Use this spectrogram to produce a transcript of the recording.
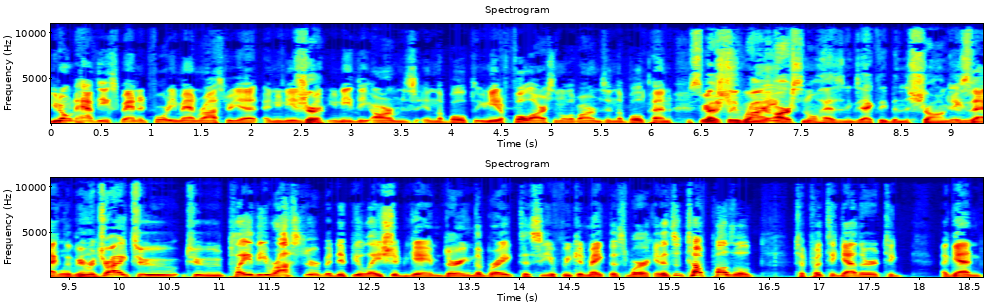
you don't have the expanded 40 man roster yet, and you need Sure. you need the arms in the bullpen. You need a full arsenal of arms in the bullpen, We were Especially when your arsenal hasn't exactly been the strongest. in the Exactly. We were trying to to play the roster manipulation game during the break to see if we could make this work, and it's a tough puzzle to put together. To again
